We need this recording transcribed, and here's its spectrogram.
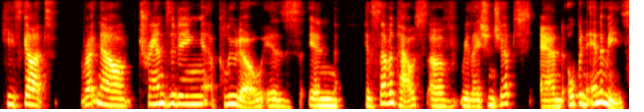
he's got right now transiting Pluto is in his seventh house of relationships and open enemies.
